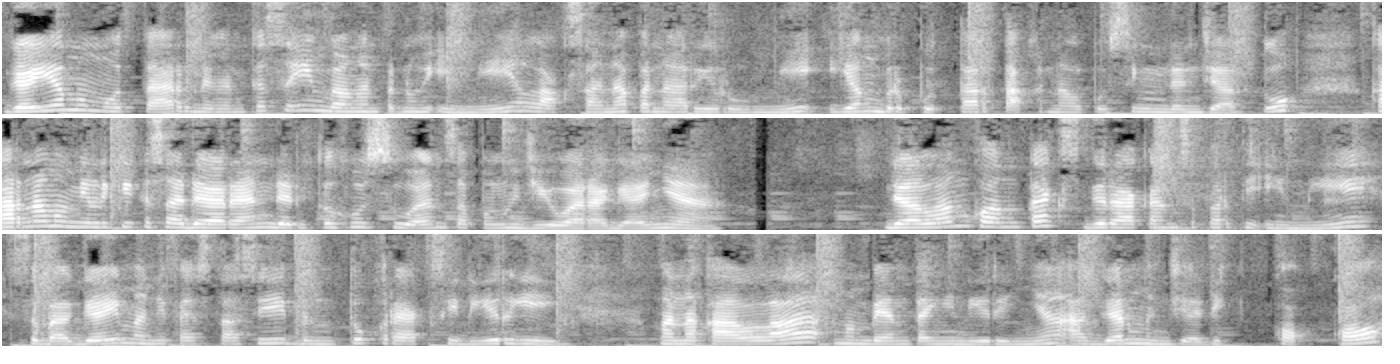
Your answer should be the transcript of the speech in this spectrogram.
Gaya memutar dengan keseimbangan penuh ini laksana penari Rumi yang berputar tak kenal pusing dan jatuh karena memiliki kesadaran dan kehusuan sepenuh jiwa raganya. Dalam konteks gerakan seperti ini, sebagai manifestasi bentuk reaksi diri, manakala membentengi dirinya agar menjadi kokoh,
